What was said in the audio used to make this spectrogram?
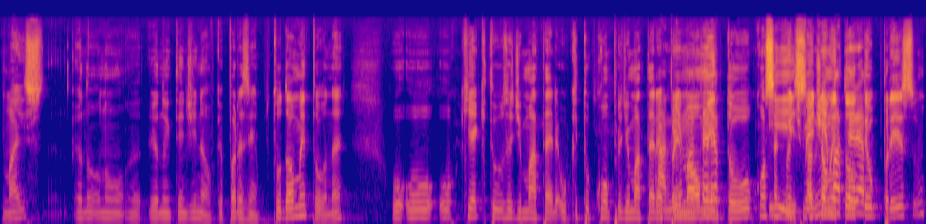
Mas eu não, não- eu não entendi, não. Porque, por exemplo, tudo aumentou, né? O, o, o que é que tu usa de matéria? O que tu compra de matéria-prima matéria- aumentou, consequentemente Isso, aumentou matéria- o teu preço.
